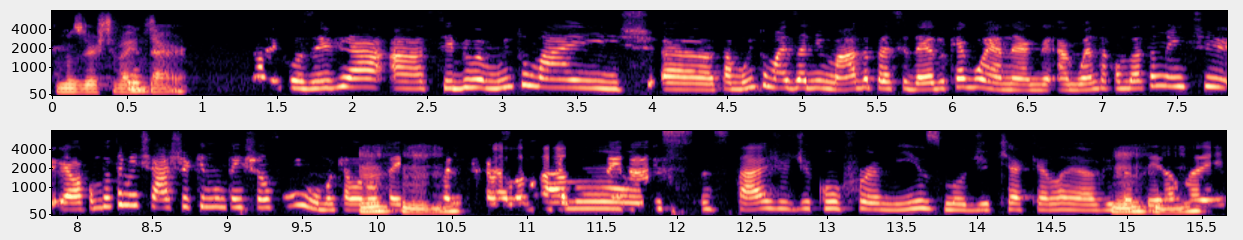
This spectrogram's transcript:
Vamos ver se vai dar. Inclusive, a, a Sibyl é muito mais. Uh, tá muito mais animada para essa ideia do que a Gwen, né? A Gwen tá completamente. Ela completamente acha que não tem chance nenhuma, que ela não uhum. tem qualificação. Ela tá num estágio de conformismo de que aquela é a vida uhum. dela e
